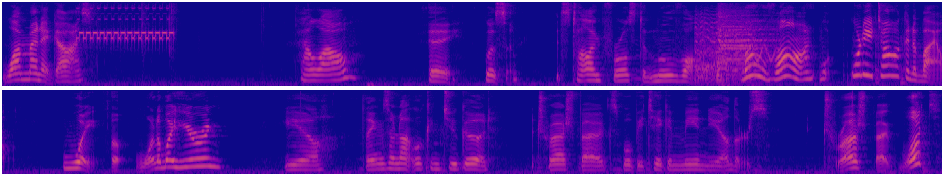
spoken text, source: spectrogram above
one minute, guys. Hello? Hey, listen. It's time for us to move on. Move on? Wh- What are you talking about? Wait, uh, what am I hearing? Yeah, things are not looking too good. The trash bags will be taking me and the others. Trash bag? What?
